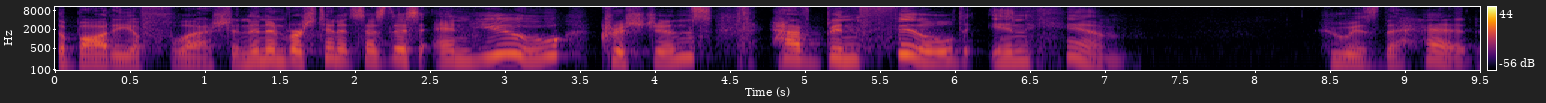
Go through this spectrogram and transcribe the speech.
the body of flesh. And then in verse 10 it says this, and you, Christians, have been filled in him who is the head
